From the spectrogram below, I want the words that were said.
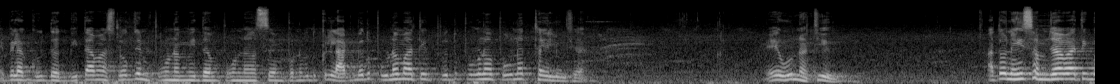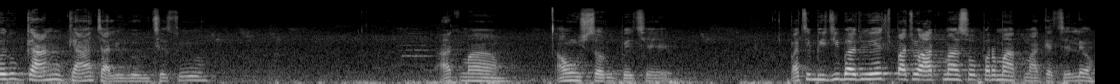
એ પેલા ગીતામાં શ્લોક છે ને, પૂર્ણમિદમ પૂર્ણ સંપૂર્ણ બધું કે લાગ, બધું પૂર્ણમાંથી, બધું પૂર્ણ પૂર્ણ જ થયેલું છે. એવું નથી. આ તો નહીં સમજાવાથી બધું ક્યાંનું ક્યાં ચાલી ગયું છે, શું? આત્મા અંશ સ્વરૂપે છે. પાછી બીજી બાજુ એ જ પાછો આત્મા સો પરમાત્મા કે છે, લ્યો.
